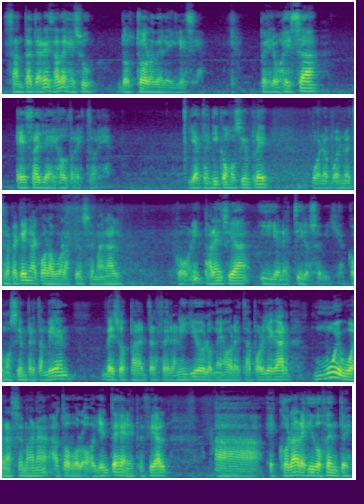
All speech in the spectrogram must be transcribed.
Santa Teresa de Jesús, doctora de la Iglesia. Pero esa, esa ya es otra historia. Y hasta aquí, como siempre, bueno, pues nuestra pequeña colaboración semanal con Hispalencia y en estilo Sevilla. Como siempre también, besos para el tercer anillo, lo mejor está por llegar. Muy buena semana a todos los oyentes, en especial a escolares y docentes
